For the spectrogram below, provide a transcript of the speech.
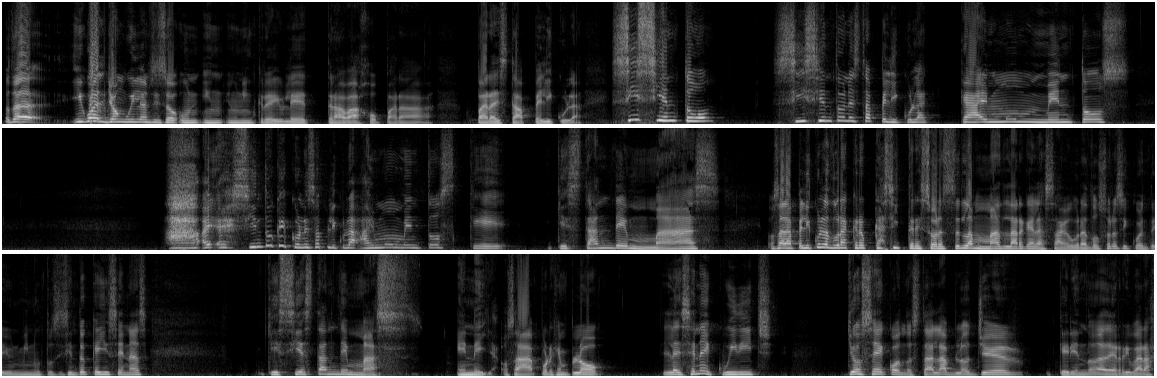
O sea, igual John Williams hizo un, increíble trabajo para, para esta película. Sí siento, sí siento en esta película que hay momentos... Ah, siento que con esa película hay momentos que, que están de más o sea, la película dura creo casi tres horas. Esta es la más larga de la saga. Dura dos horas y 51 minutos. Y siento que hay escenas que sí están de más en ella. O sea, por ejemplo, la escena de Quidditch. Yo sé cuando está la Bludger queriendo derribar a,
